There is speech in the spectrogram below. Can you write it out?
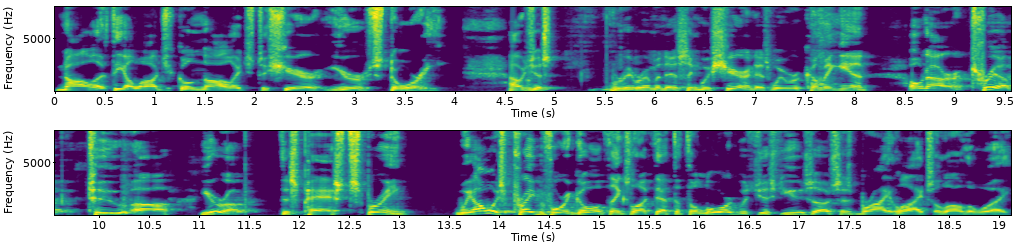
knowledge, theological knowledge to share your story. I was just re- reminiscing with Sharon as we were coming in on our trip to uh, Europe this past spring. We always pray before we go on things like that that the Lord would just use us as bright lights along the way.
